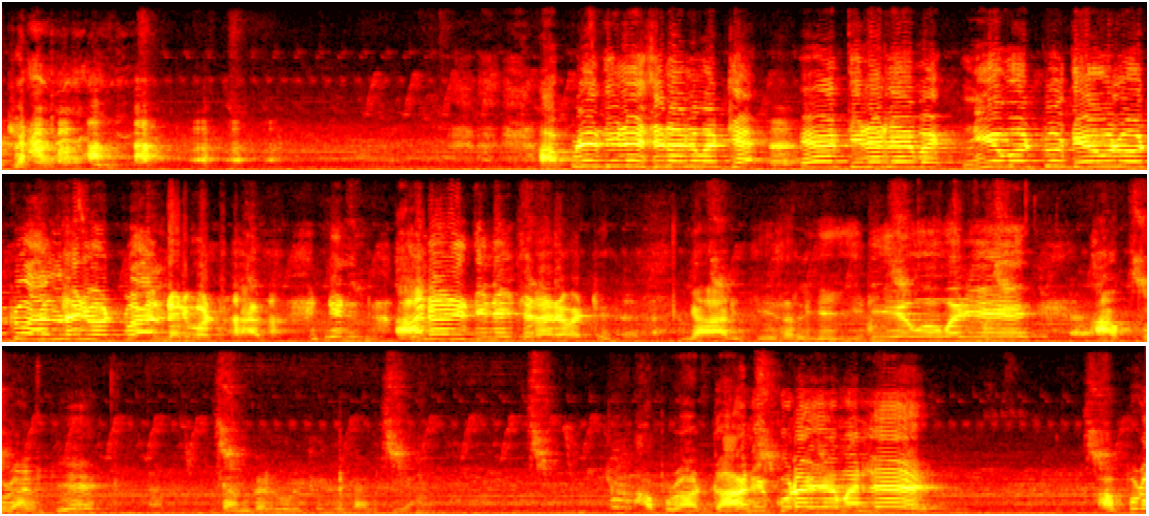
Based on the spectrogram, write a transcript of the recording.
అట్లా అప్పుడే తినేసినాను అనమాట ఏ తినలే నీ ఒట్టు దేవుడు ఒట్టు అందరి ఒట్టు అందరి ఒట్టు. నేను ఆనాడు తినేసినాను బట్టి ఆడికి అసలు ఇది ఏమో మరి. అప్పుడు అడిగి కనుక రోజు అప్పుడు దానికి కూడా ఏమనలే. అప్పుడు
